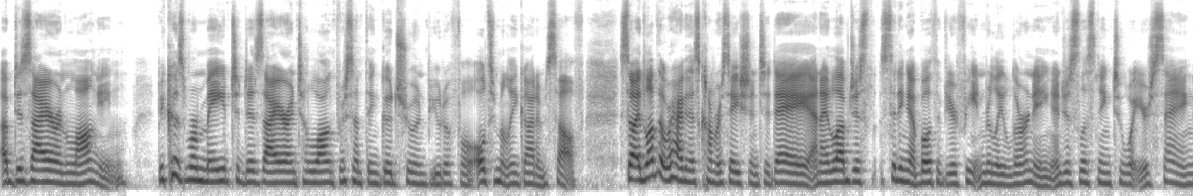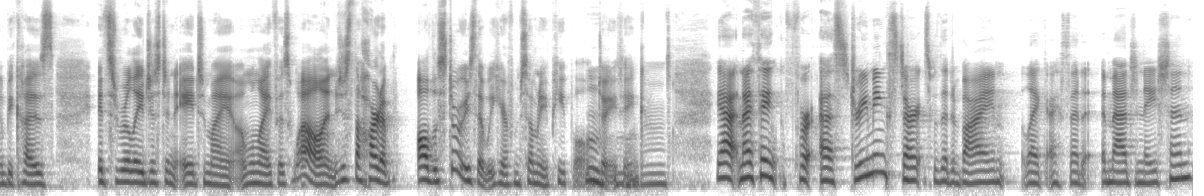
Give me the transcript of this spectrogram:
of desire and longing because we're made to desire and to long for something good, true, and beautiful, ultimately God Himself. So I'd love that we're having this conversation today. And I love just sitting at both of your feet and really learning and just listening to what you're saying because it's really just an aid to my own life as well. And just the heart of all the stories that we hear from so many people, mm-hmm. don't you think? Mm-hmm. Yeah. And I think for us, dreaming starts with a divine, like I said, imagination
